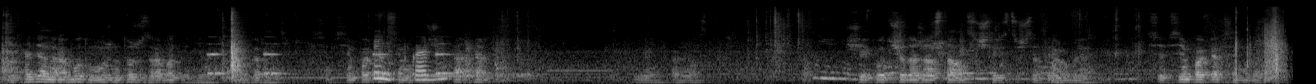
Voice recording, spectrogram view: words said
Выходя на работу, можно тоже зарабатывать деньги в интернете. Всем, всем пока, всем удачи. А. вот еще даже осталось 463 рубля. Все, всем пока, всем удачи.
